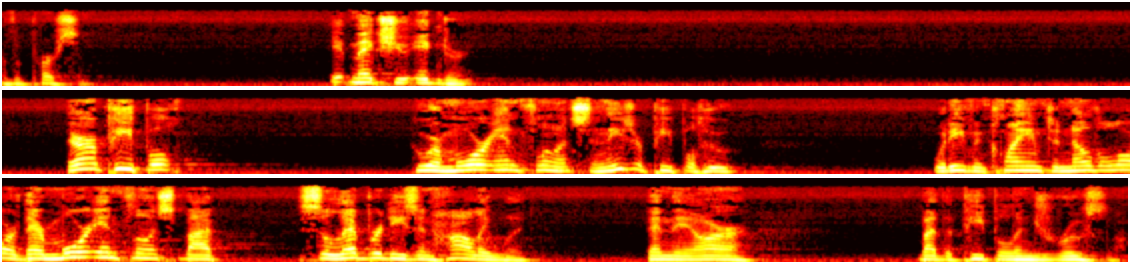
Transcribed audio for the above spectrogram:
of a person, it makes you ignorant. There are people who are more influenced, and these are people who would even claim to know the Lord. They're more influenced by celebrities in Hollywood than they are by the people in Jerusalem.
